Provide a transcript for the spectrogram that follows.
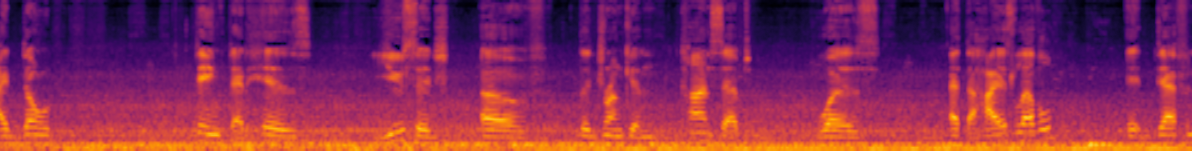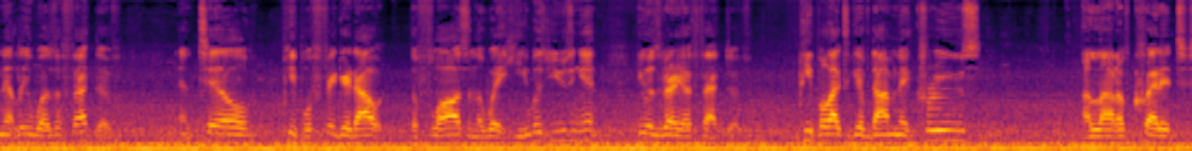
I don't think that his usage of the drunken concept was at the highest level, it definitely was effective until people figured out the flaws in the way he was using it. He was very effective. People like to give Dominick Cruz a lot of credit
